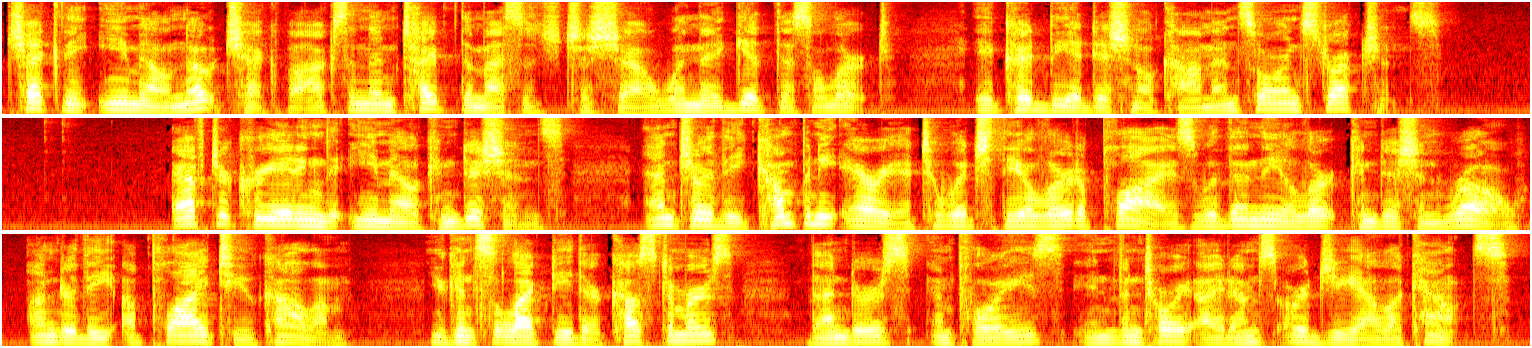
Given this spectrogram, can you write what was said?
Check the Email Note checkbox and then type the message to show when they get this alert. It could be additional comments or instructions. After creating the email conditions, enter the company area to which the alert applies within the Alert Condition row under the Apply To column. You can select either customers, vendors, employees, inventory items, or GL accounts.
